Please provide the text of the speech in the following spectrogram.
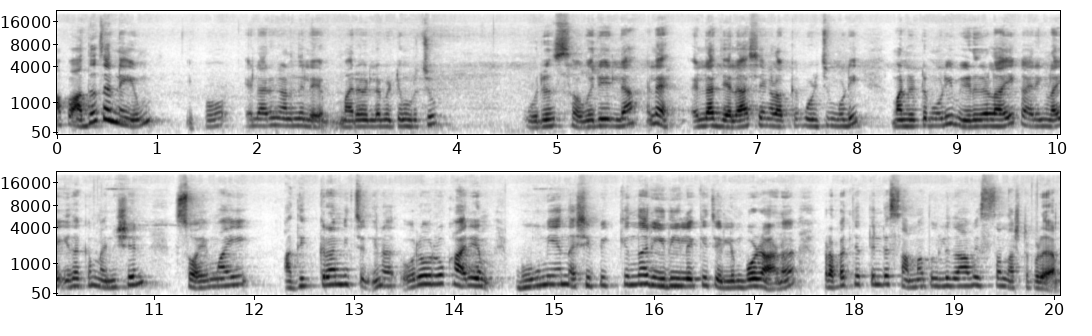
അപ്പോൾ അത് തന്നെയും ഇപ്പോൾ എല്ലാവരും കാണുന്നില്ലേ? മരം എല്ലാം വെട്ടിമുറിച്ചു. ഒരു സൗകര്യമില്ല അല്ലേ? എല്ലാ ജലാശയങ്ങളൊക്കെ കുഴിച്ചു മൂടി മണ്ണിട്ട് മൂടി വീടുകളായി കാര്യങ്ങളായി. ഇതൊക്കെ മനുഷ്യൻ സ്വയമായി അതിക്രമിച്ച് ഇങ്ങനെ ഓരോരോ കാര്യം ഭൂമിയെ നശിപ്പിക്കുന്ന രീതിയിലേക്ക് ചെല്ലുമ്പോഴാണ് പ്രപഞ്ചത്തിന്റെ സമതുലിതാവസ്ഥ നഷ്ടപ്പെടുകയാണ്.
